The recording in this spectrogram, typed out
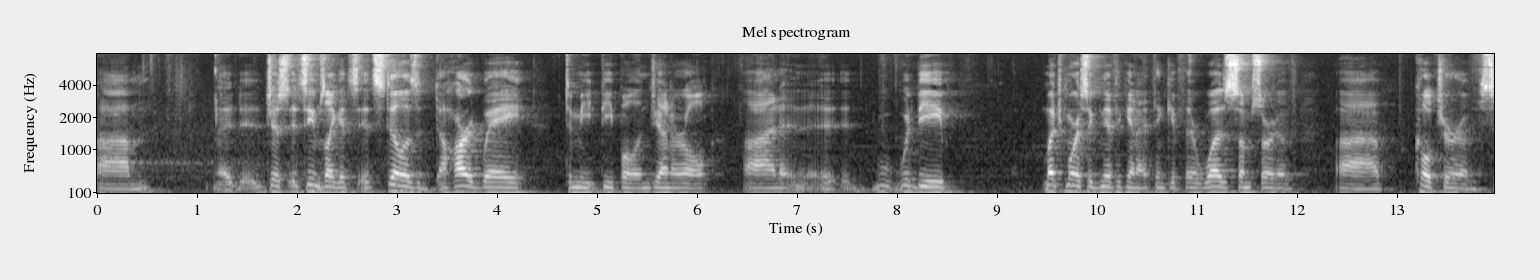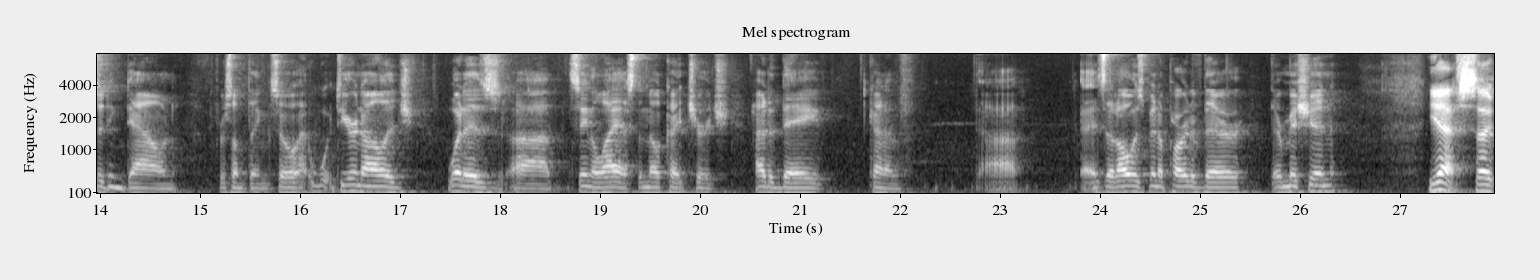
um, it just it seems like it's it still is a hard way to meet people in general, uh, and it, it, would be much more significant, I think, if there was some sort of uh, culture of sitting down for something. So, uh, to your knowledge, what is uh, Saint Elias, the Melkite Church? How did they kind of uh, has that always been a part of their their mission? Yes. So,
